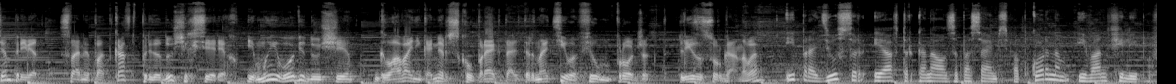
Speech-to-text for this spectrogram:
Всем привет! С вами подкаст в предыдущих сериях, и мы его ведущие. Глава некоммерческого проекта «Альтернатива Фильм Project» Лиза Сурганова и продюсер и автор канала «Запасаемся попкорном» Иван Филиппов.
